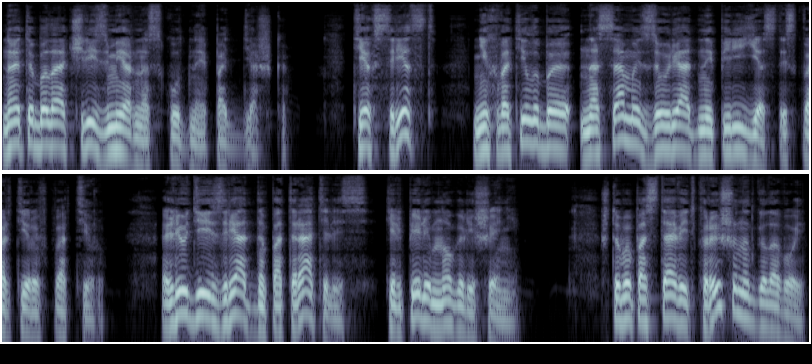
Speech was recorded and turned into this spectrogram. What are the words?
Но это была чрезмерно скудная поддержка. Тех средств не хватило бы на самый заурядный переезд из квартиры в квартиру. Люди изрядно потратились, терпели много лишений. Чтобы поставить крышу над головой,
